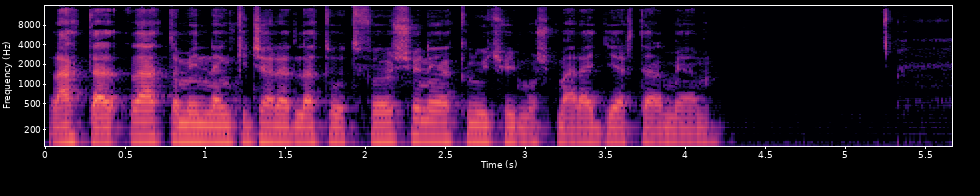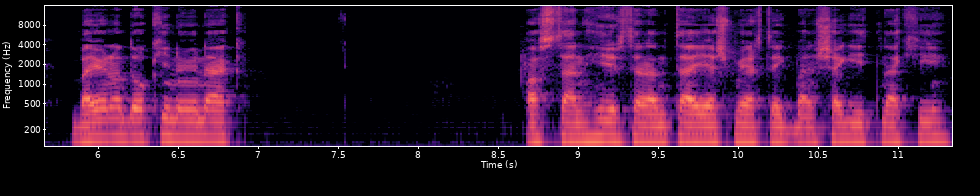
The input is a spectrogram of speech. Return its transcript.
látta, látta mindenki Jared Letót fölső nélkül, úgyhogy most már egyértelműen bejön a dokinőnek, aztán hirtelen teljes mértékben segít neki,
